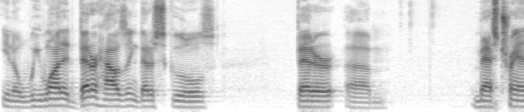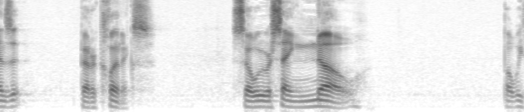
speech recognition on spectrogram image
you know, we wanted better housing, better schools, better um, mass transit, better clinics. So we were saying no, but we,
